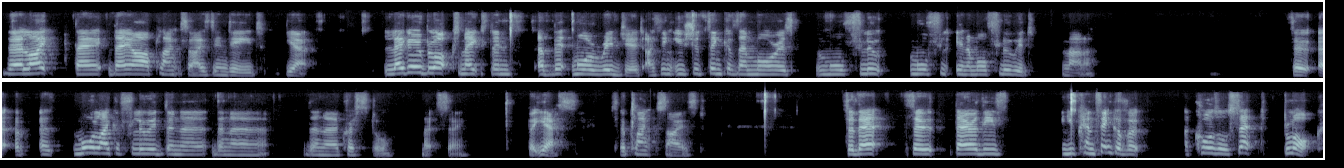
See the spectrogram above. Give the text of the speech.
They're like they they are Planck sized indeed yeah. Lego blocks makes them a bit more rigid. I think you should think of them more as more flu more flu- in a more fluid manner. So a, a, a, more like a fluid than a than a than a crystal let's say. But yes so planck sized so there so there are these you can think of a, a causal set block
